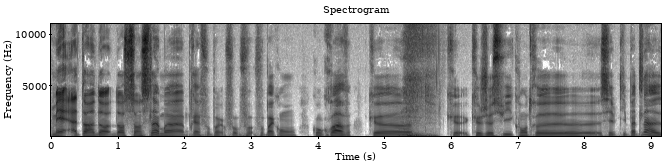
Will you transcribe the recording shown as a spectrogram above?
Mais attends, dans, dans ce sens-là, moi, après, faut pas, faut, faut, faut pas qu'on qu'on croive que, que, que je suis contre euh, ces petits patelins.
